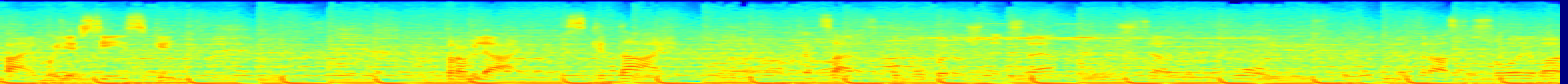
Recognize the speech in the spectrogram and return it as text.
Граємо Ясійський. Вправляє, скидає е, Кацарському Бережниченку. 61 гол Дмитра Стасоєва.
